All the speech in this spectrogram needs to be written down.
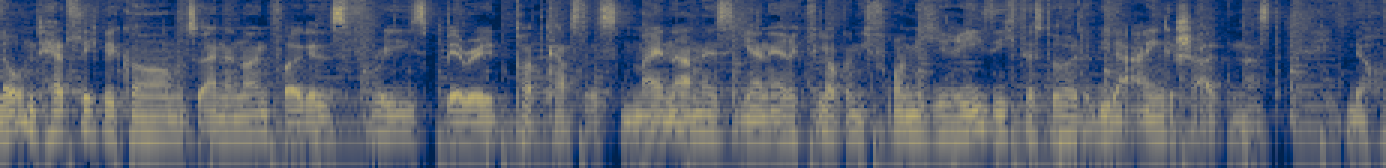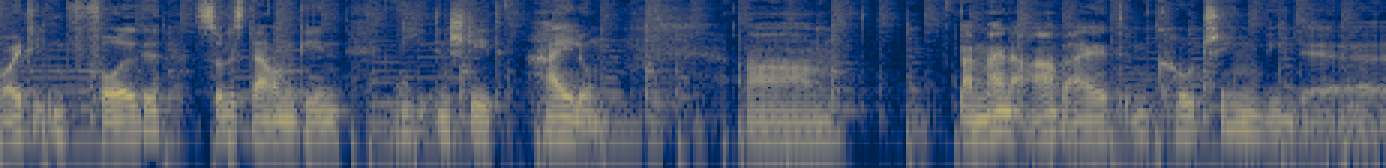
Hallo und herzlich willkommen zu einer neuen Folge des Free Spirit Podcasters. Mein Name ist Jan-Erik Flock und ich freue mich riesig, dass du heute wieder eingeschaltet hast. In der heutigen Folge soll es darum gehen, wie entsteht Heilung. Ähm, bei meiner Arbeit im Coaching wie in der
